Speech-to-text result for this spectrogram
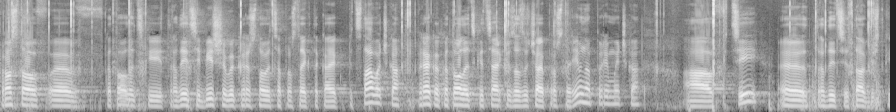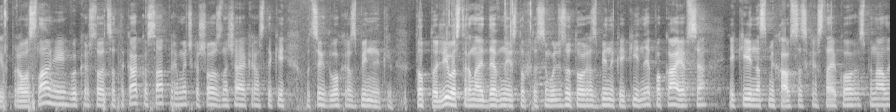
Просто в, е, в католицькій традиції більше використовується просто як така як підставочка. В греко-католицькій церкві зазвичай просто рівна перемичка. А в цій е, традиції, та більш таки в православній, використовується така коса перемичка, що означає якраз таки оцих двох розбійників. Тобто ліва сторона йде вниз, тобто символізує того розбійника, який не покаявся, який насміхався з Христа, якого розпинали.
